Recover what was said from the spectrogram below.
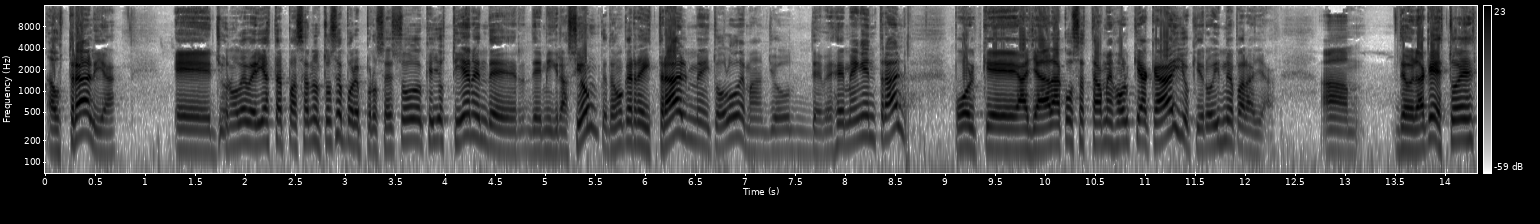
Australia, eh, yo no debería estar pasando entonces por el proceso que ellos tienen de, migración, que tengo que registrarme y todo lo demás. Yo déjeme entrar, porque allá la cosa está mejor que acá y yo quiero irme para allá. de verdad que esto, es,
